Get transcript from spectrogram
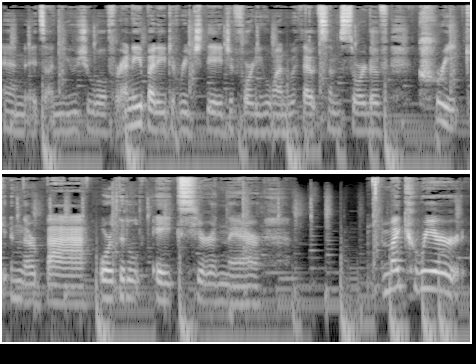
and it's unusual for anybody to reach the age of 41 without some sort of creak in their back or little aches here and there. My career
